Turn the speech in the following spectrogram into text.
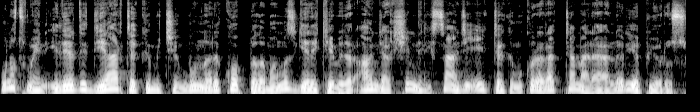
Unutmayın ileride diğer takım için bunları kopyalamamız gerekebilir ancak şimdilik sadece ilk takımı kurarak temel ayarları yapıyoruz.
